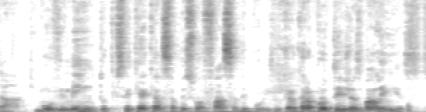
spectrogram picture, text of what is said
Tá, Que movimento que você quer que essa pessoa faça depois? Eu quero que ela proteja as baleias.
